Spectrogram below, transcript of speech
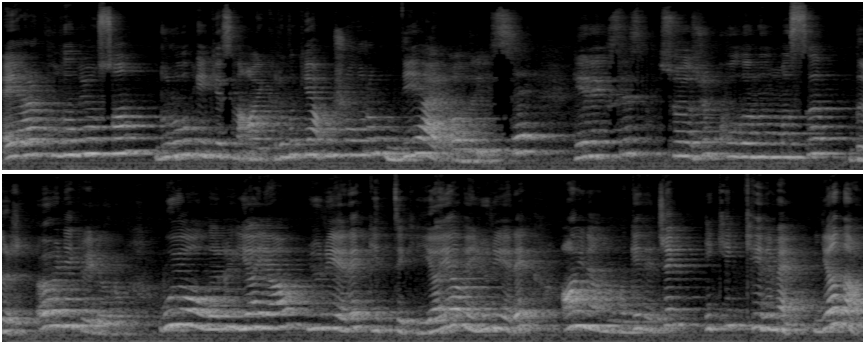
Eğer kullanıyorsam duruluk ilkesine aykırılık yapmış olurum. Diğer adı ise gereksiz sözcük kullanılmasıdır. Örnek veriyorum. Bu yolları yaya yürüyerek gittik. Yaya ve yürüyerek aynı anlama gelecek iki kelime ya da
